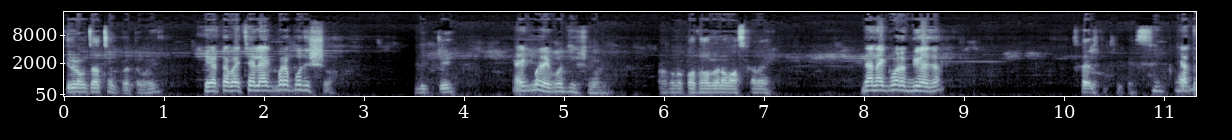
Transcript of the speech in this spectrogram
কীরকম চাচ্ছেন পেয়ারটা ভাই? পেয়ারটা ভাই চাইলে একবারে পঁচিশশো। বিক্রি? একবারে পঁচিশশো ভাই। আর কোনো কথা হবে না মাঝখানে? জান একবারে দুই হাজার। এত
